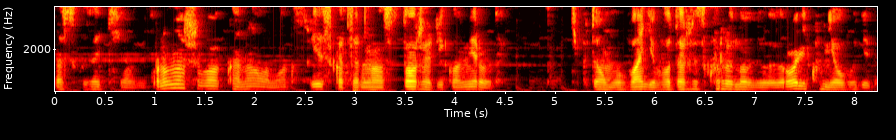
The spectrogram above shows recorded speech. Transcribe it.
рассказать э, про нашего канала макс риск который нас тоже рекламирует. Типа тому ваня вот даже скоро новый ролик у него будет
